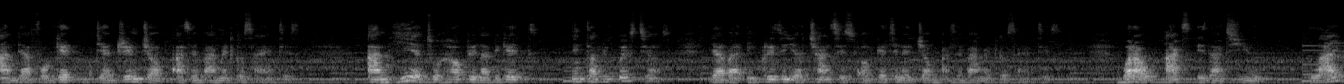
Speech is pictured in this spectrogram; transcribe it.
and therefore get their dream job as a biomedical scientist. I'm here to help you navigate interview questions, thereby increasing your chances of getting a job as a biomedical scientist. What I would ask is that you like,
